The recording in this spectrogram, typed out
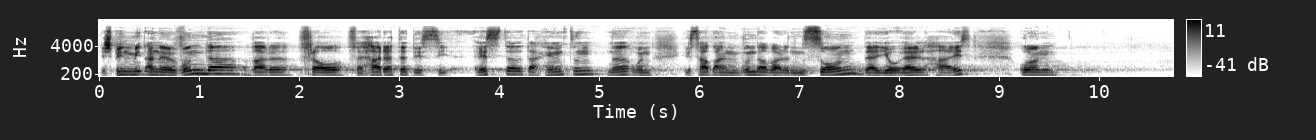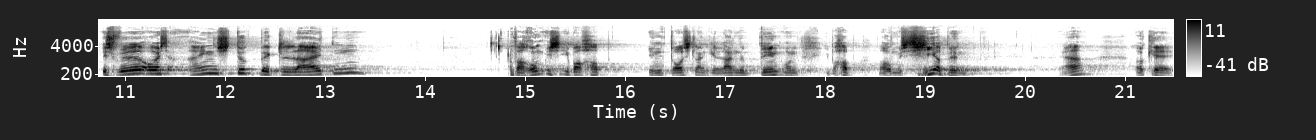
Ich bin mit einer wunderbaren Frau verheiratet, die ist die Esther da hinten. Ne? Und ich habe einen wunderbaren Sohn, der Joel heißt. Und ich will euch ein Stück begleiten, warum ich überhaupt in Deutschland gelandet bin und überhaupt, warum ich hier bin. Ja? Okay.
